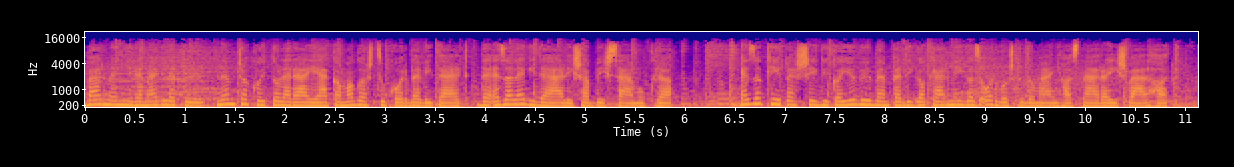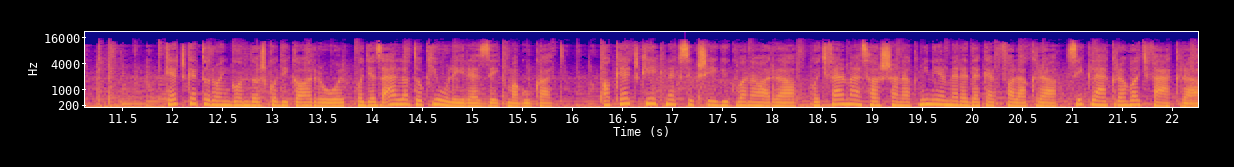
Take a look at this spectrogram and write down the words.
bármennyire meglepő, nem csak hogy tolerálják a magas cukorbevitelt, de ez a legideálisabb is számukra. Ez a képességük a jövőben pedig akár még az orvostudomány hasznára is válhat. Kecsketorony gondoskodik arról, hogy az állatok jól érezzék magukat. A kecskéknek szükségük van arra, hogy felmászhassanak minél meredekebb falakra, sziklákra vagy fákra.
